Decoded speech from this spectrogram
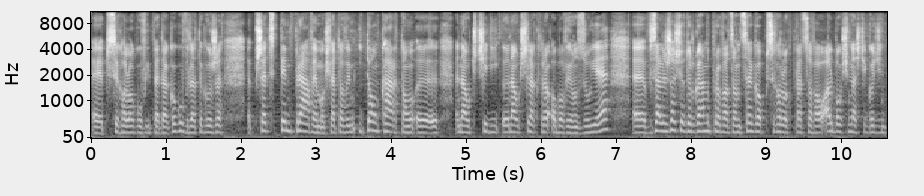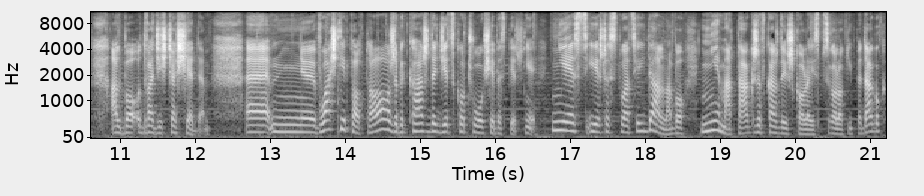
e, psychologów i pedagogów, dlatego że przed tym prawem oświatowym i tą kartą e, nauczycieli, nauczyciela, która obowiązuje, e, w zależności od organu prowadzącego psycholog pracował albo 18 godzin, albo 27. E, Właśnie po to, żeby każde dziecko czuło się bezpiecznie. Nie jest jeszcze sytuacja idealna, bo nie ma tak, że w każdej szkole jest psycholog i pedagog,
